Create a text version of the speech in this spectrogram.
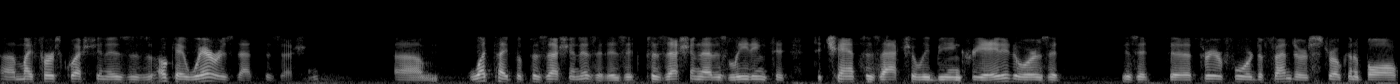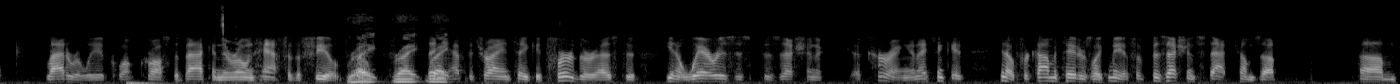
uh, my first question is is okay, where is that possession? Um, what type of possession is it? Is it possession that is leading to, to chances actually being created, or is it is it uh, three or four defenders stroking a ball laterally across the back in their own half of the field? So right right then right you have to try and take it further as to you know where is this possession occurring and i think it you know for commentators like me if a possession stat comes up um,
